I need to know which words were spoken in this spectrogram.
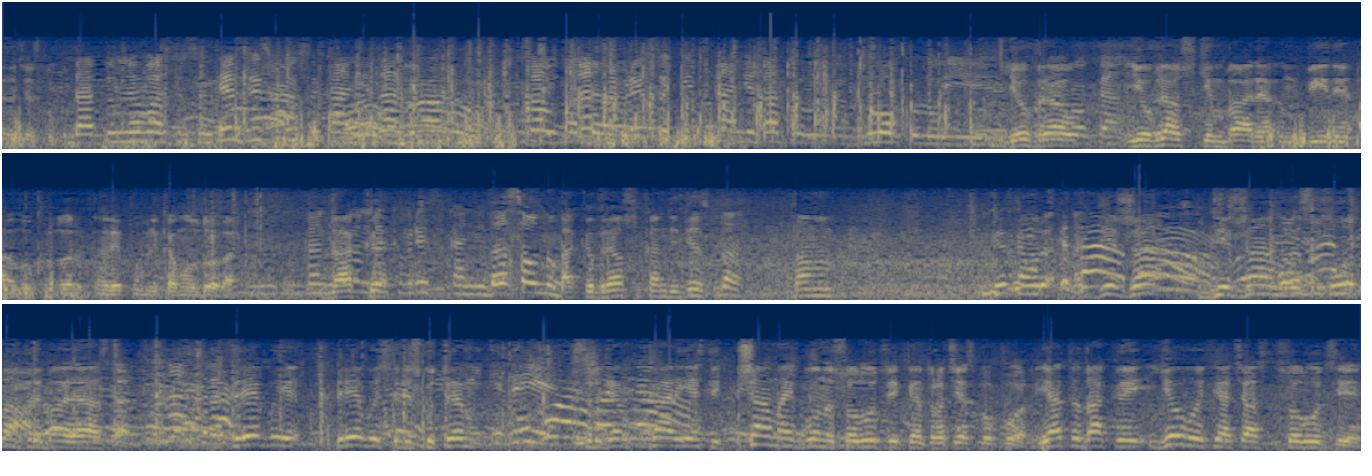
acest lucru. Dar dumneavoastră sunteți dispus să candidați? Sau dumneavoastră vreți să fiți candidatul blocului Eu vreau, european? eu vreau schimbarea în bine a lucrurilor în Republica Moldova. Pentru Dacă, că dacă vreți să candidați. Da sau nu? dacă vreau să candidez, Da. am Cred că am, deja, deja am răspuns la întrebarea asta. Trebuie, trebuie să discutăm, să vedem care este cea mai bună soluție pentru acest popor. Iată, dacă eu voi fi această soluție,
